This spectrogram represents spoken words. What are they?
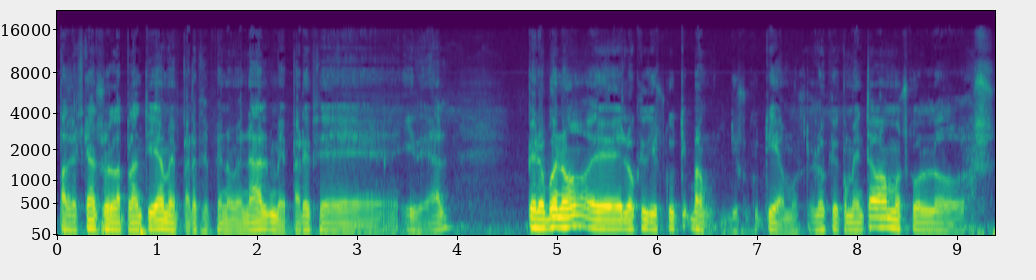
para descanso en la plantilla me parece fenomenal, me parece ideal. Pero bueno, eh, lo que discuti vamos, discutíamos, lo que comentábamos con los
